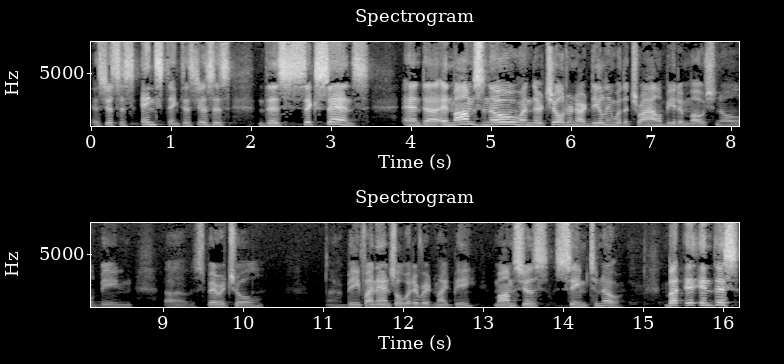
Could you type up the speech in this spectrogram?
It's just this instinct, it's just this, this sixth sense. And, uh, and moms know when their children are dealing with a trial, be it emotional, being uh, spiritual, uh, being financial, whatever it might be. Moms just seem to know. But in this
